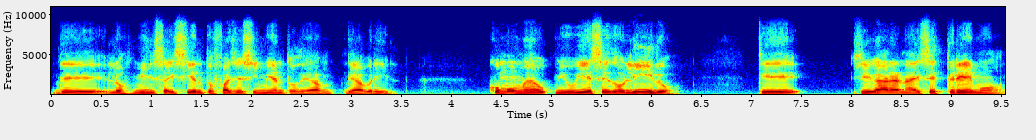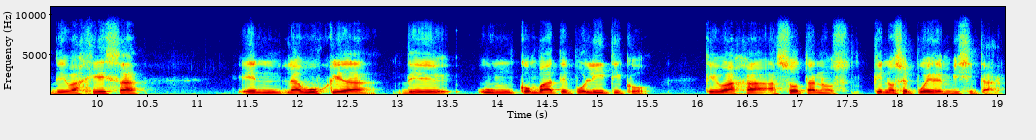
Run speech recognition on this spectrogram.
de los 1.600 fallecimientos de, abril. ¿Cómo me, me hubiese dolido que llegaran a ese extremo de bajeza en la búsqueda de un combate político que baja a sótanos que no se pueden visitar.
